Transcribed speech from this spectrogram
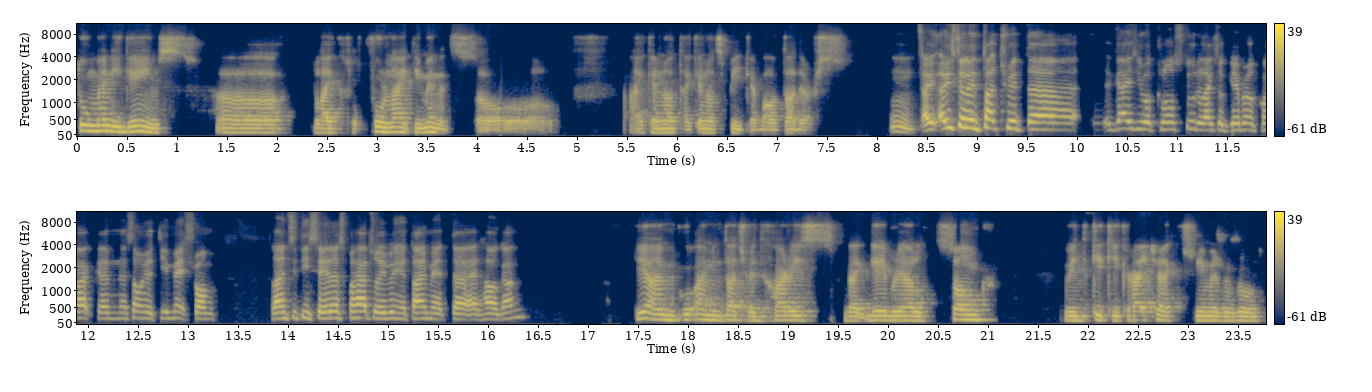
too many games, uh, like full ninety minutes. So I cannot I cannot speak about others. Mm. Are, are, you still in touch with uh, guys you were close to, the likes of Gabriel Quak and some of your teammates from Lion City Sailors, perhaps, or even your time at uh, at Hougang? Yeah, I'm I'm in touch with Harris, like Gabriel, Song, with Kiki Krajcek, Shime Juju.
